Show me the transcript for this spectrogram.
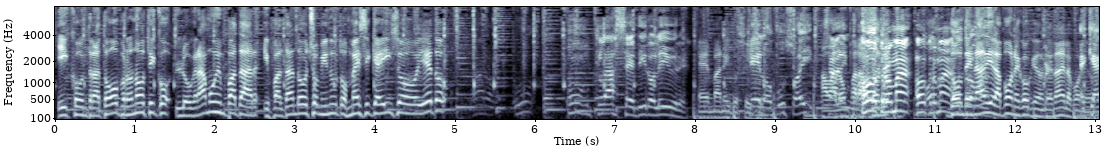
Y contra todo pronóstico, logramos empatar y faltando 8 minutos, Messi, ¿qué hizo, Yeto? Clase de tiro libre Hermanito, sí. que sí. lo puso ahí. A balón para- Otro ¿Dónde- más, otro más. Donde otro nadie más. la pone, Coqui, donde nadie la pone. Es que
